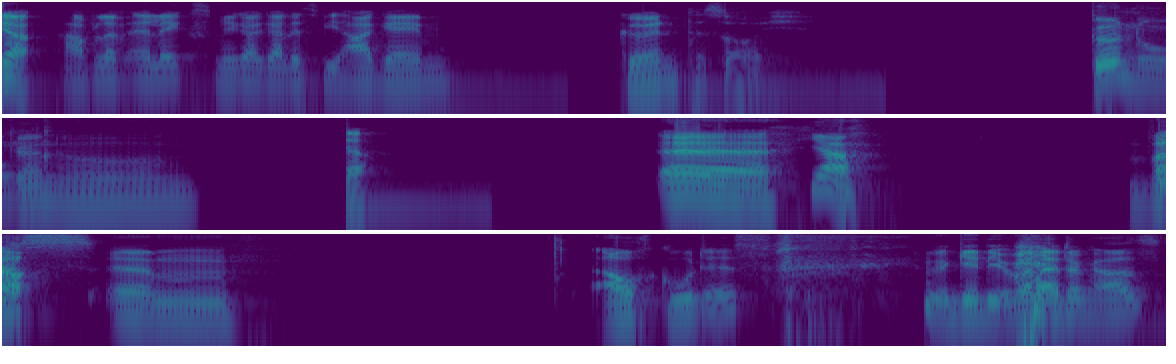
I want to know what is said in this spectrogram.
Ja, Half-Life Alex, mega geiles VR-Game. Gönnt es euch. Genug. Genau. Ja. Äh, ja. Was ähm, auch gut ist, wir gehen die Überleitung aus,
